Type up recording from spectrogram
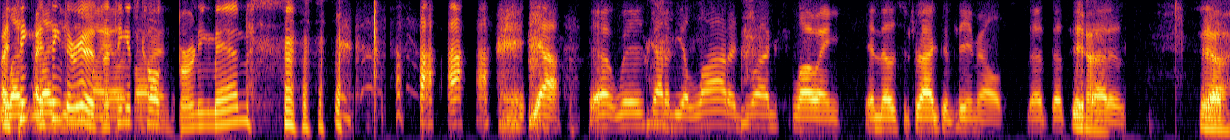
I think I think there is. I think it's called Burning Man. yeah, yeah, there's got to be a lot of drugs flowing in those attractive females. That that's what yeah. that is. Yeah.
